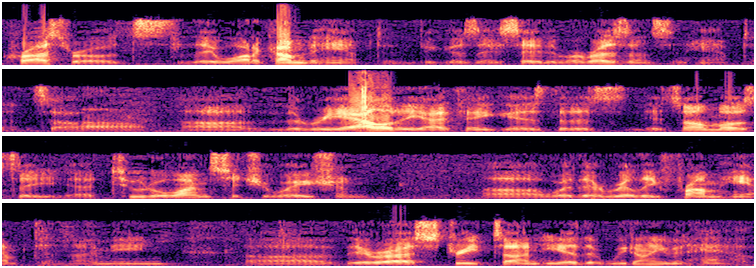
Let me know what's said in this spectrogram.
Crossroads, they want to come to Hampton, because they say they were residents in Hampton. So, uh, the reality, I think, is that it's, it's almost a a two-to-one situation uh, where they're really from Hampton. I mean, uh, there are streets on here that we don't even have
